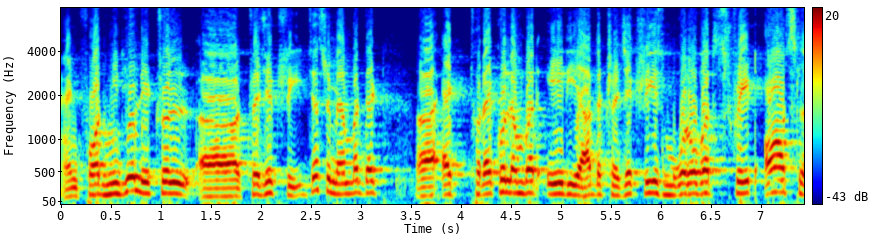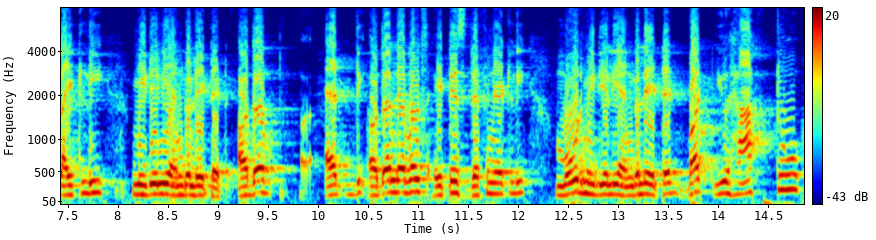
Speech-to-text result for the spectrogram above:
And for mediolateral uh, trajectory, just remember that uh, at thoracolumbar area, the trajectory is moreover straight or slightly medially angulated. Other uh, At the other levels, it is definitely more medially angulated, but you have to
